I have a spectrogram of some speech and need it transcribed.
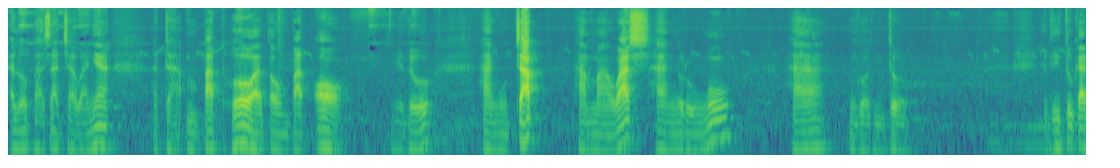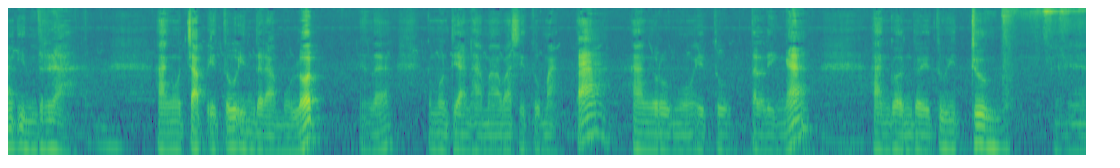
Kalau bahasa Jawanya ada empat ho atau empat o itu hangucap hamawas hangrungu hanggondo jadi itu kan indera. Hangucap itu indera mulut gitu. kemudian hamawas itu mata hangrungu itu telinga, hanggondo itu hidung. Ya.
